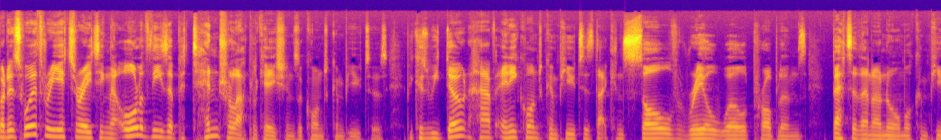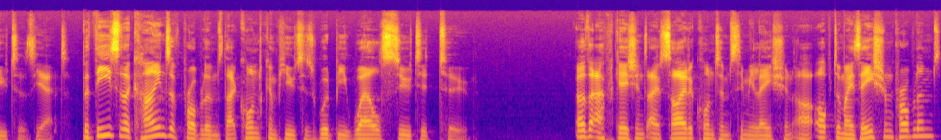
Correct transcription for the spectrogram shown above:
But it's worth reiterating that all of these are potential applications of quantum computers because we don't have any quantum computers that can solve real world problems better than our normal computers yet. But these are the kinds of problems that quantum computers would be well suited to. Other applications outside of quantum simulation are optimization problems,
